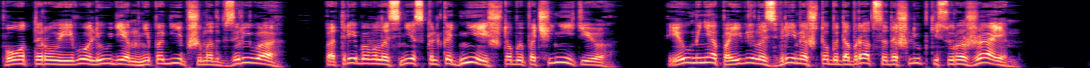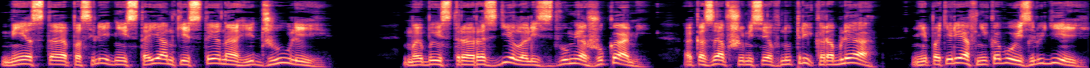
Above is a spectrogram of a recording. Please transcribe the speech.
Поттеру и его людям, не погибшим от взрыва, потребовалось несколько дней, чтобы починить ее и у меня появилось время, чтобы добраться до шлюпки с урожаем. Место последней стоянки Стена и Джулии. Мы быстро разделались с двумя жуками, оказавшимися внутри корабля, не потеряв никого из людей.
